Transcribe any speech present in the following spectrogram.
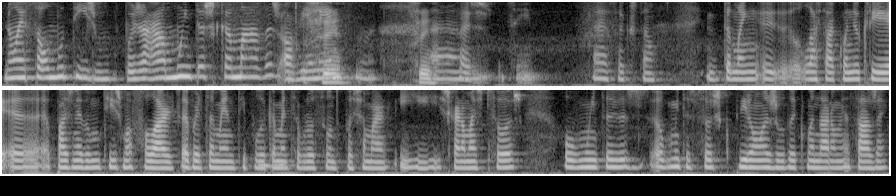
não é só o mutismo, depois já há muitas camadas, obviamente. não é? Sim. Hum, Pois. sim. É essa a questão. Também, eh, lá está, quando eu criei a, a página do mutismo a falar abertamente e publicamente sobre o assunto para chamar e chegar a mais pessoas, houve muitas, houve muitas pessoas que pediram ajuda, que mandaram mensagem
